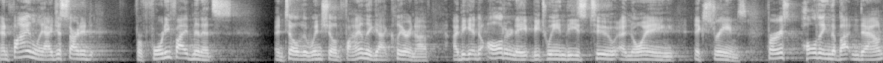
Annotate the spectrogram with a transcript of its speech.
And finally, I just started for 45 minutes until the windshield finally got clear enough. I began to alternate between these two annoying extremes. First, holding the button down,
